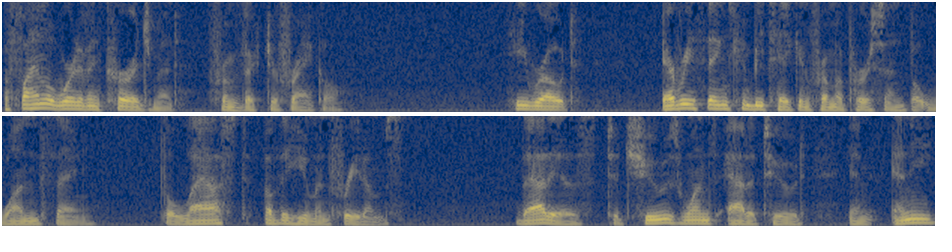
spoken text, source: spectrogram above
A final word of encouragement from Viktor Frankl. He wrote, Everything can be taken from a person but one thing, the last of the human freedoms. That is, to choose one's attitude in any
